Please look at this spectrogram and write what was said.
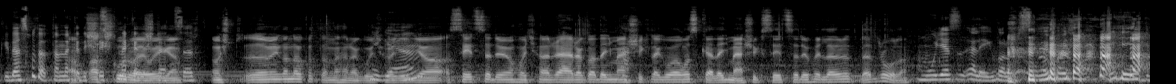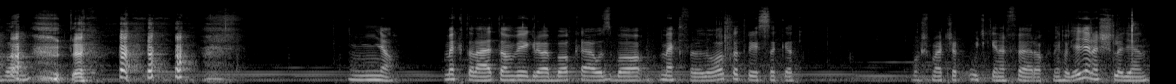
ki. De ezt mutattam neked is, a, és neked jó, is igen. tetszett. Most uh, még gondolkodtam, ne haragudj, igen. hogy így a, a szétszedő, hogyha ráragad egy másik ahhoz kell egy másik szétszedő, hogy leved róla? Amúgy ez elég valószínű, hogy így van. De... Na, megtaláltam végre ebbe a káoszba megfelelő alkatrészeket, most már csak úgy kéne felrakni, hogy egyenes legyen.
